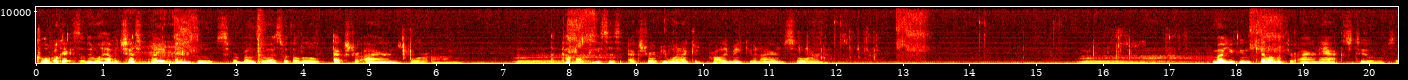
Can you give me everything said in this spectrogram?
Cool. Okay, so then we'll have a chest plate and boots for both of us with a little extra iron for um, couple pieces extra. If you want, I could probably make you an iron sword. But you can kill them with your iron axe too, so.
